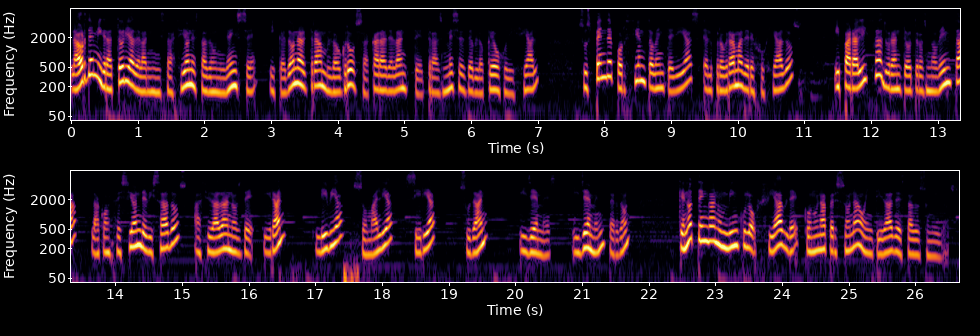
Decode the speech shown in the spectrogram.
La orden migratoria de la administración estadounidense y que Donald Trump logró sacar adelante tras meses de bloqueo judicial, suspende por 120 días el programa de refugiados y paraliza durante otros 90 la concesión de visados a ciudadanos de Irán, Libia, Somalia, Siria, Sudán y Yemen, perdón, que no tengan un vínculo fiable con una persona o entidad de Estados Unidos.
